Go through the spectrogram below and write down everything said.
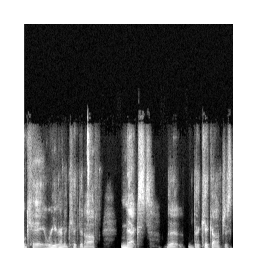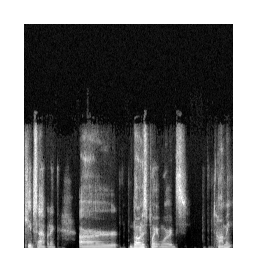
Okay, we're going to kick it off next. The the kickoff just keeps happening. Our bonus point words. Tommy,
